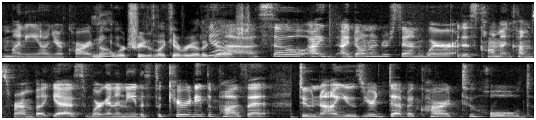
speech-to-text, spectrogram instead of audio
money on your card." No, we're treated like every other guest. yeah, so I, I don't understand where this comment comes from, but yes, we're gonna need a security deposit. Do not use your debit card to hold,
